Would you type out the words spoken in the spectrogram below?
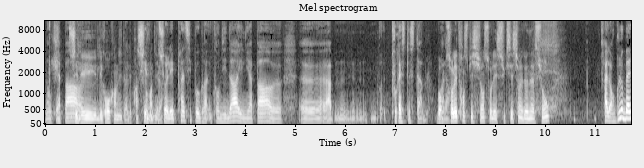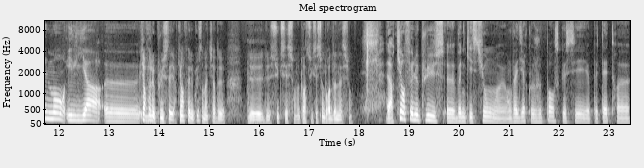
Donc il a pas. Chez les, les, gros candidats, les principaux candidats. Sur les principaux candidats, il n'y a pas. tout reste stable. Bon, sur les transmissions, sur les successions et donations, alors globalement, il y a... qui en fait le plus d'ailleurs? Qui en fait le plus en matière de, de, succession, de droit de succession, de droit de donation Alors, qui en fait le plus Bonne question. on va dire que je pense que c'est peut-être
